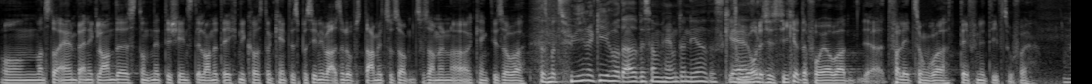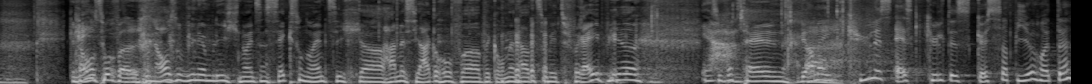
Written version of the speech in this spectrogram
Und wenn du da einbeinig landest und nicht die schönste Landetechnik hast, dann könnte das passieren. Ich weiß nicht, ob es damit zusammen, zusammengehängt ist, aber Dass man zu viel Energie hat auch bei so einem Heimturnier, das gleich. ja, das ist sicher der Fall, aber ja, die Verletzung war definitiv Zufall. Genauso, Zufall. genauso wie nämlich 1996 äh, Hannes Jagerhofer begonnen hat, mit Freibier zu verteilen. Wir haben ein kühles, eisgekühltes Gösserbier heute.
